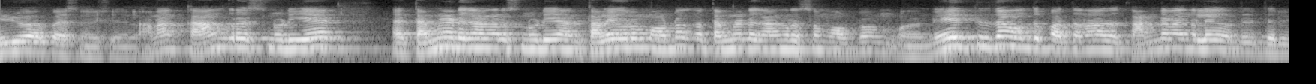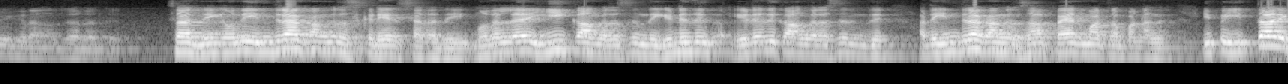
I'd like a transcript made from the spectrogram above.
இழிவாக பேசின விஷயங்கள். ஆனால் காங்கிரஸினுடைய தமிழ்நாடு காங்கிரஸினுடைய தலைவரும் ஆகட்டும் தமிழ்நாடு காங்கிரஸும் ஆகட்டும் நேற்று தான் வந்து பார்த்தோன்னா அது கண்டனங்களே வந்து தெரிவிக்கிறாங்க சார் அது. சார் நீங்கள் வந்து இந்திரா காங்கிரஸ் கிடையாது சார் அது. முதல்ல இ காங்கிரஸ் இந்த இடது இடது காங்கிரஸ் இந்த அதை இந்திரா காங்கிரஸாக பெயர் மாற்றம் பண்ணாங்க. இப்போ இத்தாலி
